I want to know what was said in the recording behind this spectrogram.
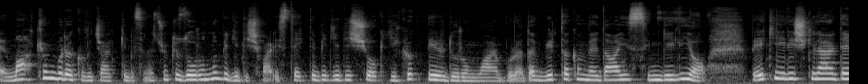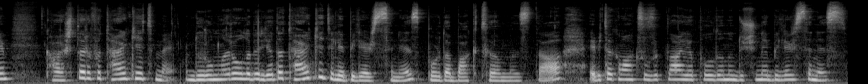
e, mahkum bırakılacak gibisiniz. Çünkü zorunlu bir gidiş var. istekli bir gidiş yok. Yıkık bir durum var burada. Bir takım vedayı simgeliyor. Belki ilişkilerde karşı tarafı terk etme durumları olabilir ya da terk edilebilirsiniz burada baktığımızda. E, bir takım haksızlıklar yapıldığını düşünebilirsiniz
